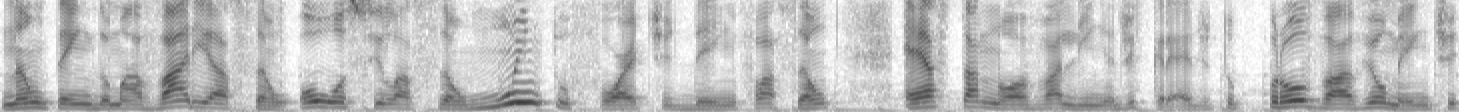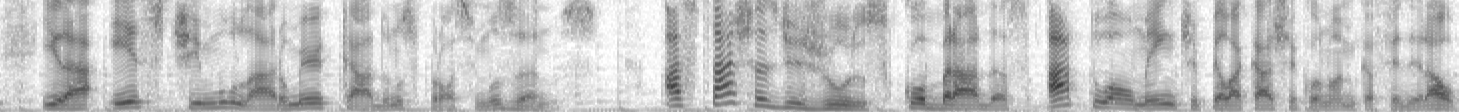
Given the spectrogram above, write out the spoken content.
não tendo uma variação ou oscilação muito forte de inflação, esta nova linha de crédito provavelmente irá estimular o mercado nos próximos anos. As taxas de juros cobradas atualmente pela Caixa Econômica Federal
